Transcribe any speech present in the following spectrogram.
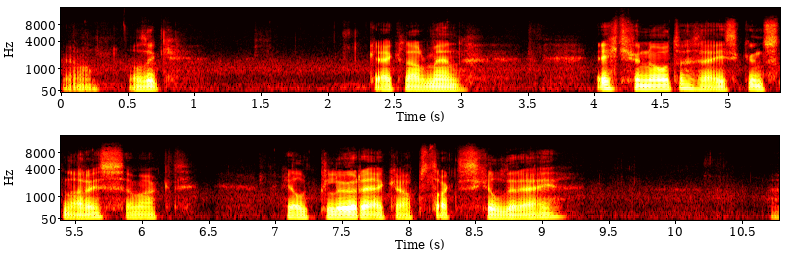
Ja, als ik kijk naar mijn echtgenote, zij is kunstenares, zij maakt heel kleurrijke abstracte schilderijen. Uh,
